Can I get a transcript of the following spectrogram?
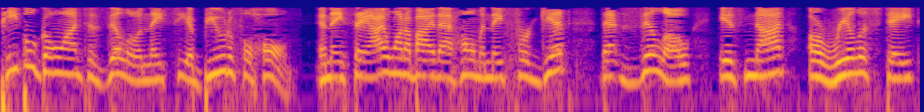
people go on to Zillow and they see a beautiful home and they say, I want to buy that home, and they forget that Zillow is not a real estate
